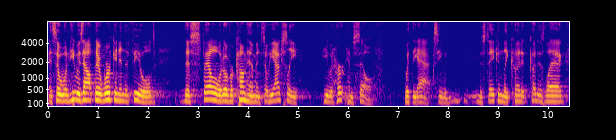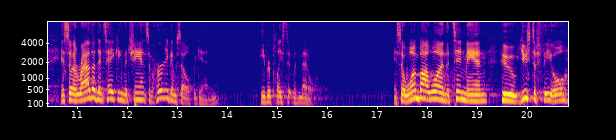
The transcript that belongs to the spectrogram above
And so when he was out there working in the field, this spell would overcome him, and so he actually he would hurt himself with the axe. He would mistakenly cut it, cut his leg. And so rather than taking the chance of hurting himself again, he replaced it with metal. And so one by one, the tin man who used to feel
